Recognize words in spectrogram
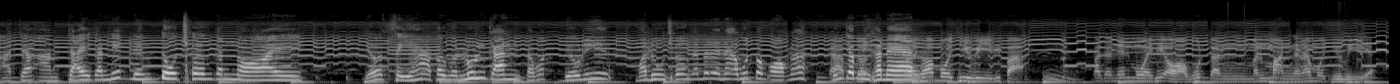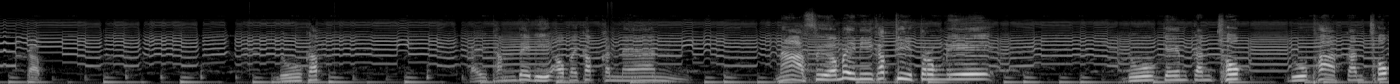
อาจจะอ่านใจกันนิดนึงดูเชิงกันหน่อย เดี๋ยวสี่ห้าคนมาลุ้นกัน แต่ว่าเดี๋ยวนี้ มาดูเชิงกันไม่ได้นะอาวุธต้องออกนะ ถึงจะมีคะแนนโดยเฉพาะมวยทีวีพี่ปะอืมก็จะเน้นมวยที่ออกอาวุธกันมันๆนะนะมวยทีวีอะครับ ดูครับ ใครทำได้ดีเอาไปครับคะแนน หน้าเสือไม่มีครับที่ตรงนี้ ดูเกมกันชก ดูภาพกันชก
